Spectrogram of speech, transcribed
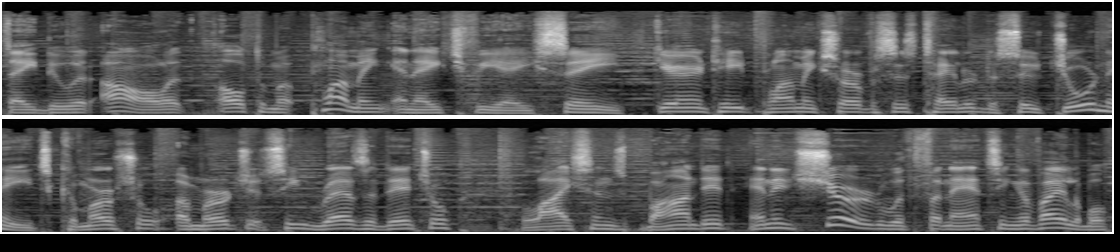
They do it all at Ultimate Plumbing and HVAC. Guaranteed plumbing services tailored to suit your needs commercial, emergency, residential, licensed, bonded, and insured with financing available.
